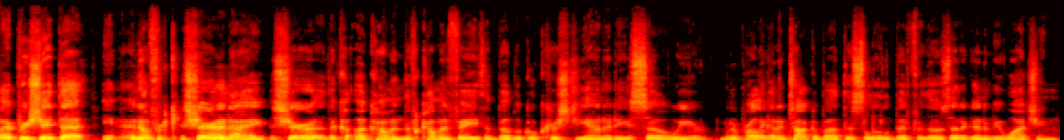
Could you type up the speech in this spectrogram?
I appreciate that. You know, for Sharon and I share the a common the common faith of biblical Christianity. So we're we're probably going to talk about this a little bit for those that are going to be watching,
